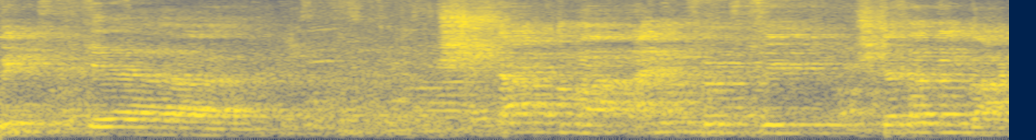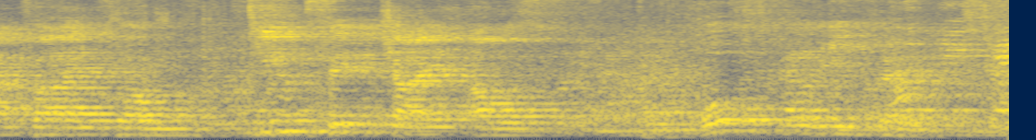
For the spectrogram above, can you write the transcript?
der Startnummer 51 Stefanie Wagenfrei vom Team Fit Child aus Großkalorienfeld.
